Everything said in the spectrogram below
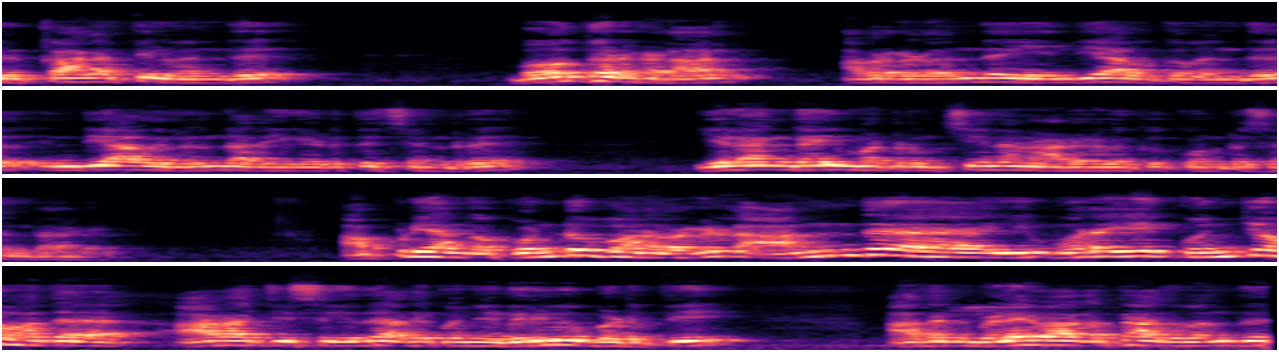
பிற்காலத்தில் வந்து பௌத்தர்களால் அவர்கள் வந்து இந்தியாவுக்கு வந்து இந்தியாவிலிருந்து அதை எடுத்து சென்று இலங்கை மற்றும் சீன நாடுகளுக்கு கொண்டு சென்றார்கள். அப்படி அங்கே கொண்டு போனவர்கள் அந்த முறையை கொஞ்சம் அதை ஆராய்ச்சி செய்து அதை கொஞ்சம் விரிவுபடுத்தி அதன் விளைவாகத்தான் அது வந்து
